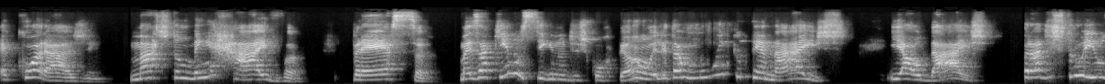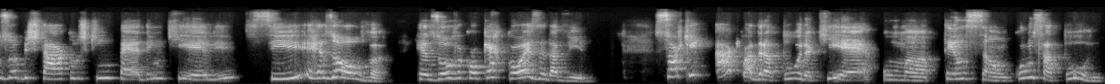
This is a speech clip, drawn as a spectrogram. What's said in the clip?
é coragem. Marte também é raiva, pressa. Mas aqui no signo de Escorpião, ele está muito tenaz e audaz para destruir os obstáculos que impedem que ele se resolva, resolva qualquer coisa da vida. Só que a quadratura, que é uma tensão com Saturno,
